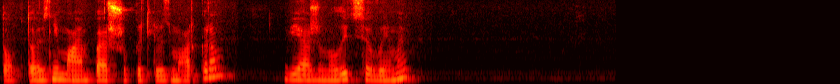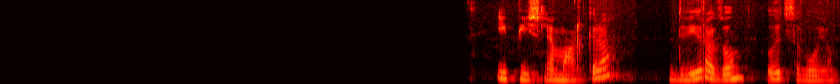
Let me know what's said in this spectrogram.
Тобто знімаємо першу петлю з маркером, в'яжемо лицевими. І після маркера дві разом лицевою.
